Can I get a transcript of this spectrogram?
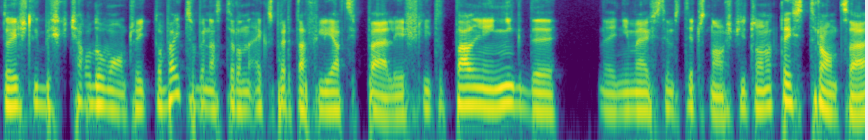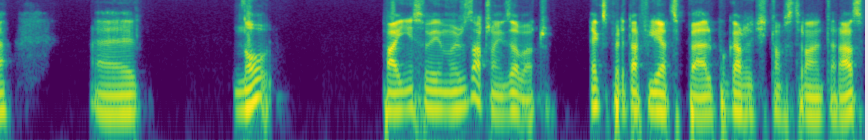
to jeśli byś chciał dołączyć, to wejdź sobie na stronę ekspertafiliacji.pl. Jeśli totalnie nigdy nie miałeś z tym styczności, to na tej stronce no fajnie sobie możesz zacząć. Zobacz, ekspertafiliacji.pl, pokażę Ci tą stronę teraz.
